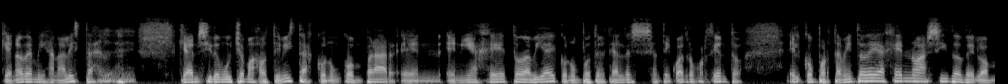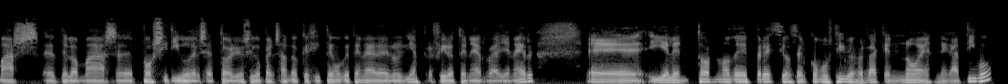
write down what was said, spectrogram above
que no de mis analistas, que han sido mucho más optimistas, con un comprar en, en IAG todavía y con un potencial del 64%. El comportamiento de IAG no ha sido de lo más, eh, de lo más eh, positivo del sector. Yo sigo pensando que si tengo que tener aerolíneas, prefiero tener Ryanair, eh, y el entorno de precios del combustible es verdad que no es negativo,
